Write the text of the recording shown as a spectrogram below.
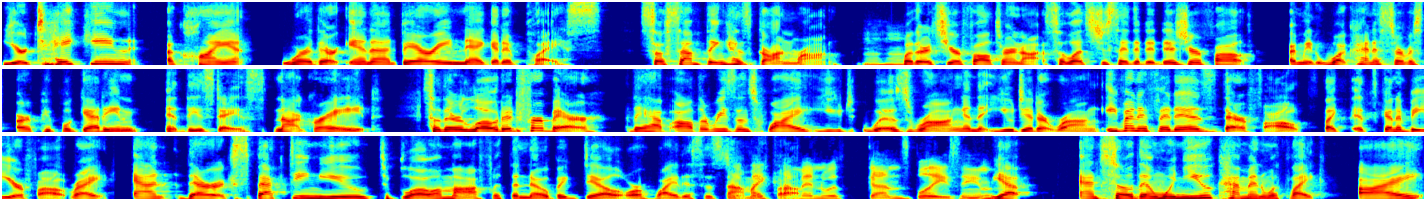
you're taking a client where they're in a very negative place. So something has gone wrong, Mhm. whether it's your fault or not. So let's just say that it is your fault. I mean, what kind of service are people getting these days? Not great. So they're loaded for bear. They have all the reasons why you was wrong and that you did it wrong, even if it is their fault. Like it's going to be your fault, right? And they're expecting you to blow them off with the no big deal or why this is So not my fault. come in with guns blazing. Yep. And so then when you come in with like, I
